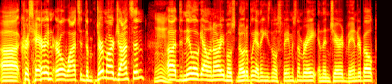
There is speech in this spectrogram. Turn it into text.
uh, Chris Herren, Earl Watson, De- DerMarr Johnson, uh, Danilo Gallinari, most notably. I think he's the most famous number eight, and then Jarred Vanderbilt.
